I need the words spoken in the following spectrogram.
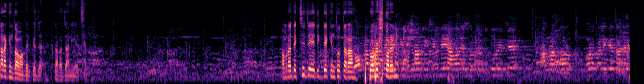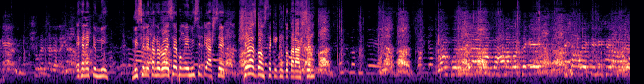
তারা কিন্তু আমাদেরকে তারা জানিয়েছেন। আমরা দেখছি যে এদিক দিয়ে কিন্তু তারা প্রবেশ করেন। এখানে একটি মিছিল এখানে রয়েছে এবং এই মিছিলটি আসছে সিরাজগঞ্জ থেকে কিন্তু তারা আসছেন। রংপুর জেলা এবং মহানগর থেকে বিশাল একটি মিছিল আমাদের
